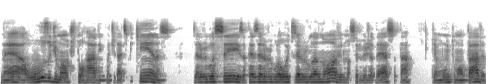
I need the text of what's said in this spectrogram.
né? O uso de malte torrado em quantidades pequenas, 0,6 até 0,8, 0,9 numa cerveja dessa, tá? Que é muito maltada.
